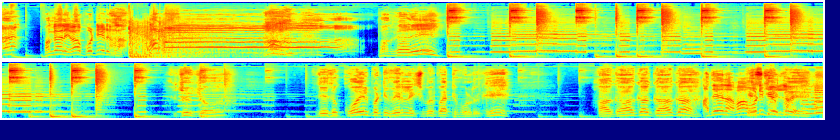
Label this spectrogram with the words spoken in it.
ஆ. பங்காளி வா பொட்டி எடுக்கலாம். அம்மா பங்காளி. ஐயோ இது ஏதோ கோயில்பட்டி வீரலட்சுமி பார்ட்டி போல் இருக்கு. ஆகா ஆகா காகா அதேதான் வா ஓடி. போயிடலாம்.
